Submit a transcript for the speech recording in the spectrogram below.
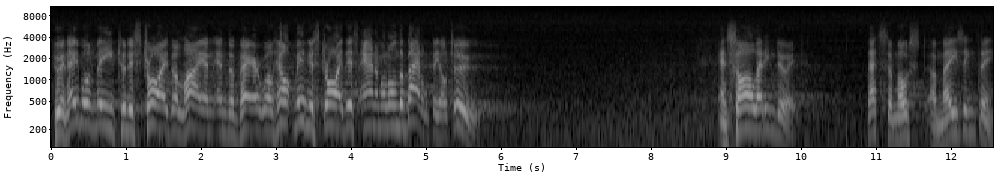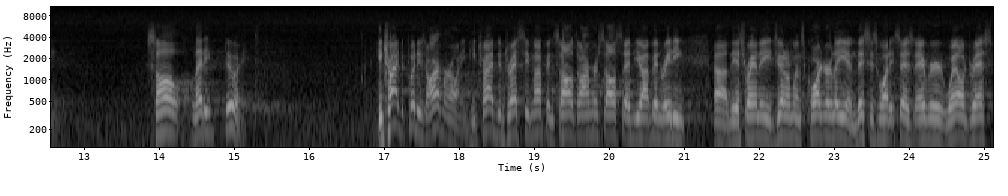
who enabled me to destroy the lion and the bear will help me destroy this animal on the battlefield too. And Saul let him do it. That's the most amazing thing. Saul let him do it. He tried to put his armor on him. He tried to dress him up in Saul's armor. Saul said, you know, I've been reading uh, the Israeli Gentleman's Quarterly, and this is what it says every well-dressed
